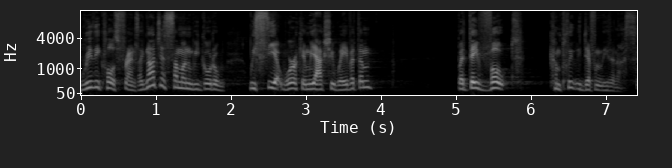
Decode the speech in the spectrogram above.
really close friends? Like not just someone we go to, we see at work and we actually wave at them, but they vote completely differently than us.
